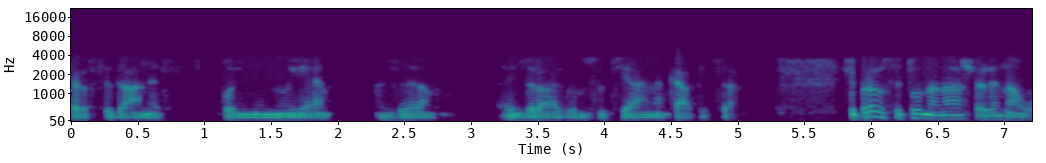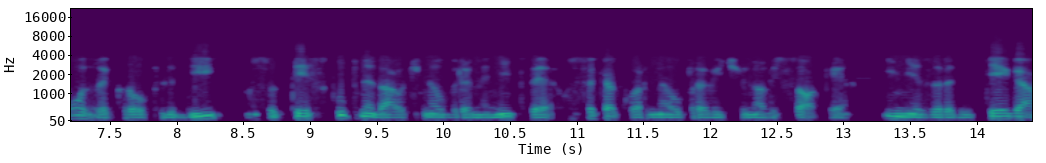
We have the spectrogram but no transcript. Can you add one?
kar se danes poimenuje z izrazom socialna kapica. Čeprav se to nanaša le na ozek krok ljudi, so te skupne davčne obremenitve vsekakor neupravičeno visoke in je zaradi tega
